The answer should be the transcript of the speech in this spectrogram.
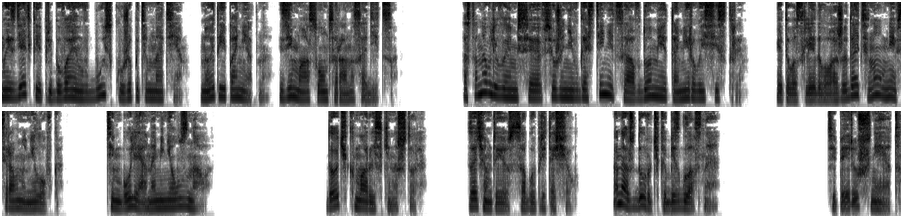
мы с дядькой прибываем в Буйск уже по темноте, но это и понятно. Зима, солнце рано садится. Останавливаемся все же не в гостинице, а в доме Тамировой сестры. Этого следовало ожидать, но мне все равно неловко. Тем более она меня узнала. «Дочка Марыскина, что ли? Зачем ты ее с собой притащил? Она ж дурочка безгласная». «Теперь уж нет.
